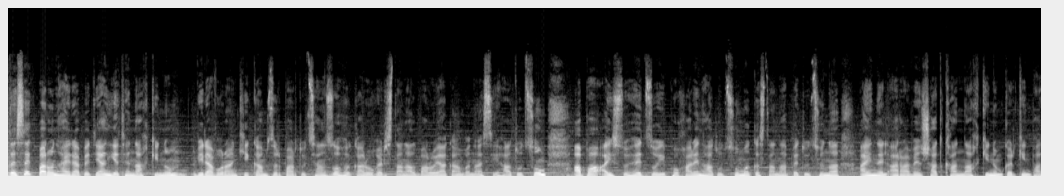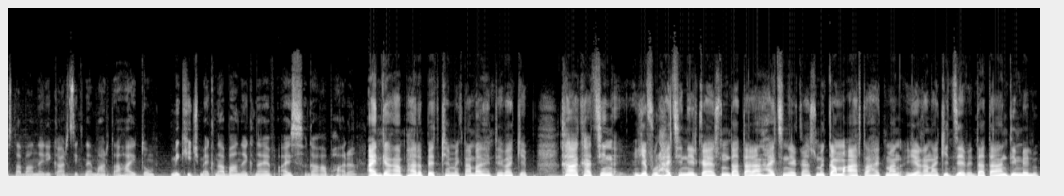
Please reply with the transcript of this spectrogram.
Տեսեք, պարոն Հայրապետյան, եթե նախկինում վիրավորանքի կամ զրպարտության զոհը կարող էր ստանալ բարոյական վնասի հատուցում, ապա այսուհետ զոհի փոխարեն հատուցումը կստանա պետությունը այն էլ առավել շատ, քան նախկինում կրկին փաստաբանների կարծիքն է մարտահայտում։ Մի քիչ մեկնաբանեք նաև այս գաղափարը։ Այդ գաղափարը պետք է մեկնաբանել հետևակերպ։ Քաղաքացին, երբ որ հայց է ներկայացնում դատարան, հայց ներկայացում է կամ արտահայտման եղանակի ձև է դատարան դիմելու։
